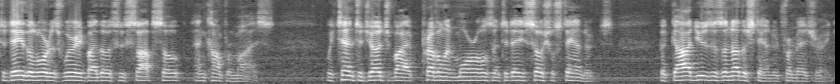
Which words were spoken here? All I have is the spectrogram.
Today the Lord is wearied by those who soft soap and compromise. We tend to judge by prevalent morals and today's social standards, but God uses another standard for measuring.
